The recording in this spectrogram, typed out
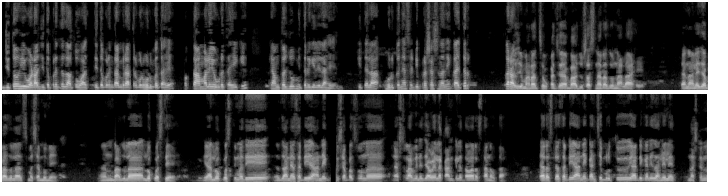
जिथं ही वडा जिथपर्यंत जातो वाहत तिथपर्यंत आम्ही रात्रभर हुडकत आहे. फक्त आम्हाला एवढंच आहे की की आमचा जो मित्र गेलेला आहे की त्याला हुडकण्यासाठी प्रशासनाने काय तर करावे महाराज चौकाच्या बाजूस असणारा जो नाला आहे त्या नाल्याच्या बाजूला स्मशानभूमी आहे. आणि बाजूला लोकवस्ती आहे. या लोकवस्तीमध्ये जाण्यासाठी अनेक वर्षापासून नॅशनल हायवेने ज्या वेळेला काम केलं तेव्हा रस्ता नव्हता. या रस्त्यासाठी अनेकांचे मृत्यू या ठिकाणी झालेले आहेत. नॅशनल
